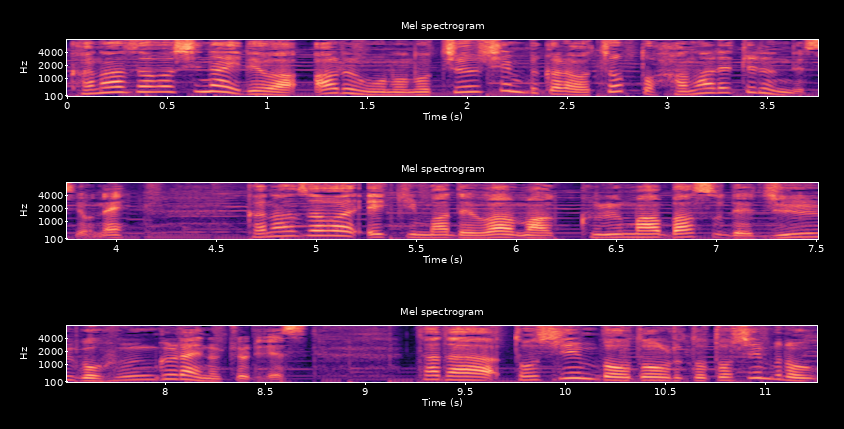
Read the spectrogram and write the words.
金沢市内ではあるものの中心部からはちょっと離れてるんですよね。金沢駅までは、まあ、車バスで15分ぐらいの距離です。ただ、都心部を通ると都心部の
